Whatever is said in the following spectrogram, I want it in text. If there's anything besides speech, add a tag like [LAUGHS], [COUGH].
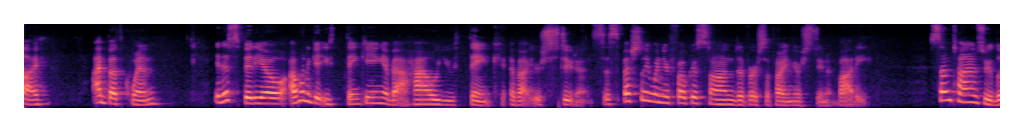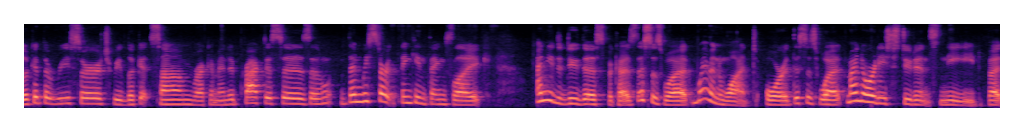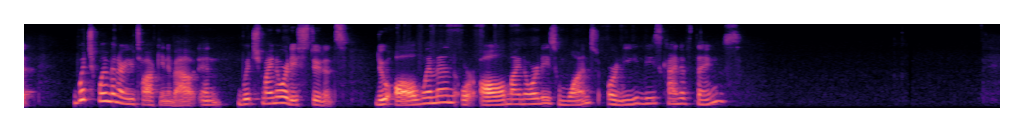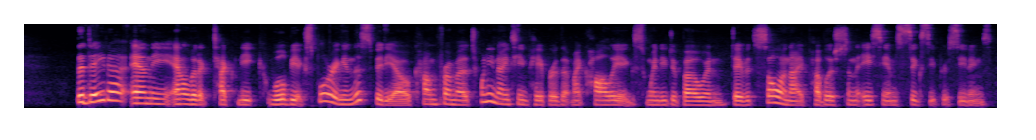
Hi, I'm Beth Quinn. In this video, I want to get you thinking about how you think about your students, especially when you're focused on diversifying your student body. Sometimes we look at the research, we look at some recommended practices, and then we start thinking things like, I need to do this because this is what women want, or this is what minority students need. But which women are you talking about, and which minority students? Do all women or all minorities want or need these kind of things? The data and the analytic technique we'll be exploring in this video come from a 2019 paper that my colleagues Wendy DuBow and David Soll and I published in the ACM SIGCSE proceedings.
